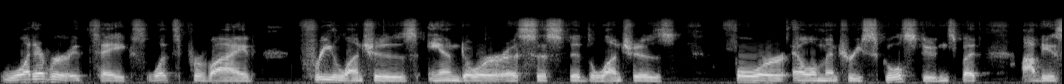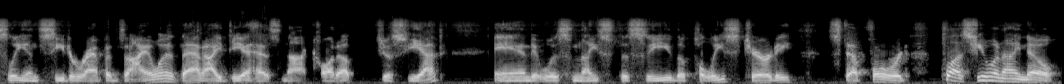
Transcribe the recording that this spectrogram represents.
whatever it takes, let's provide free lunches and or assisted lunches for elementary school students. But obviously in cedar rapids iowa that idea has not caught up just yet. And it was nice to see the police charity step forward. Plus you and i know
